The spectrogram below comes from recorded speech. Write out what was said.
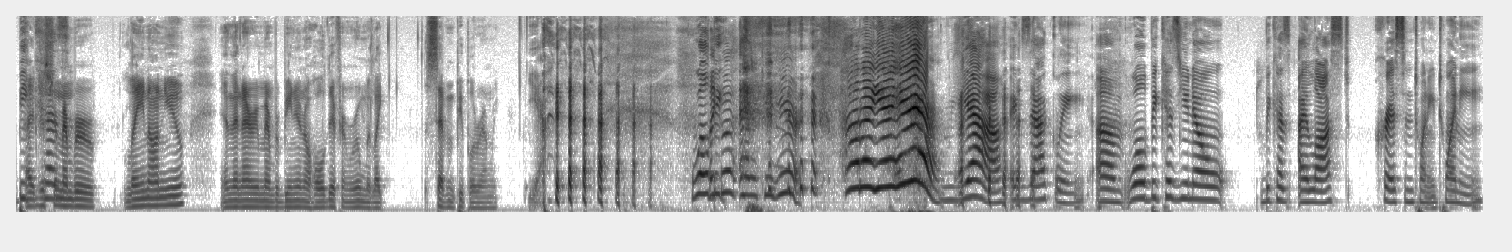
because I just remember laying on you, and then I remember being in a whole different room with like seven people around me. yeah well Like, be- "What? how did you hear? how did you hear? yeah, exactly. Um, well, because you know, because I lost Chris in 2020,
